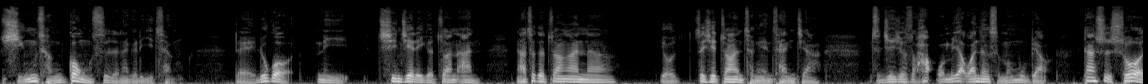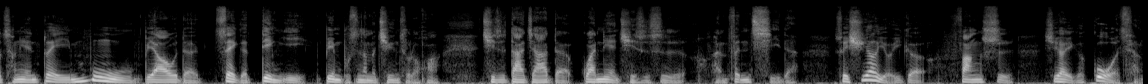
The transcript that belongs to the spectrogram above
形成共识的那个历程。对，如果你新接了一个专案，那这个专案呢，有这些专案成员参加，直接就说好，我们要完成什么目标？但是所有成员对于目标的这个定义。并不是那么清楚的话，其实大家的观念其实是很分歧的，所以需要有一个方式，需要一个过程，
